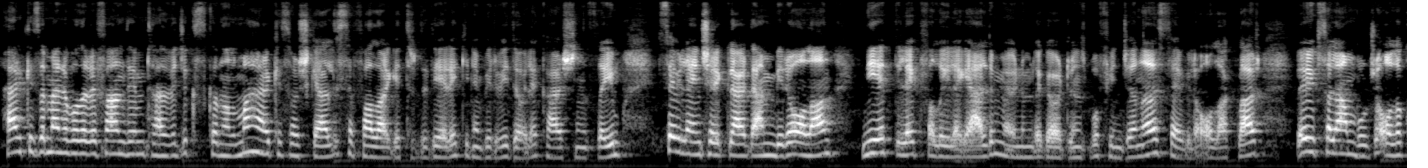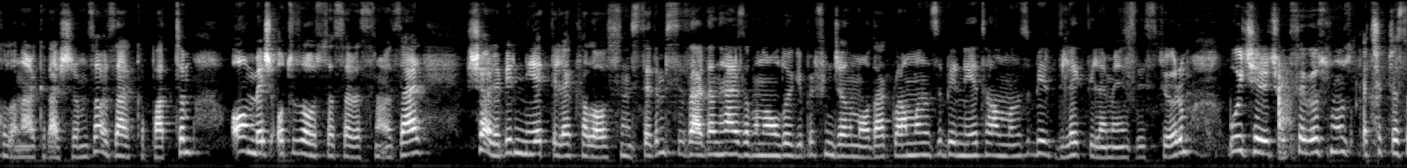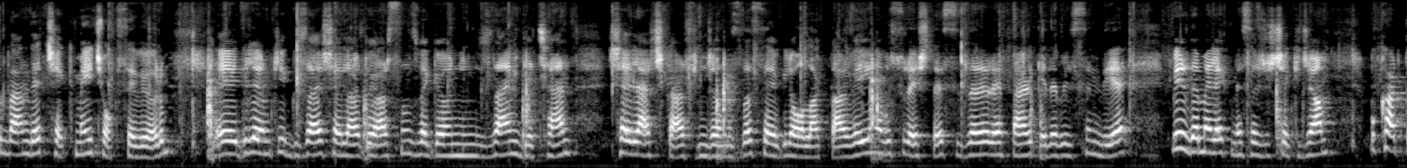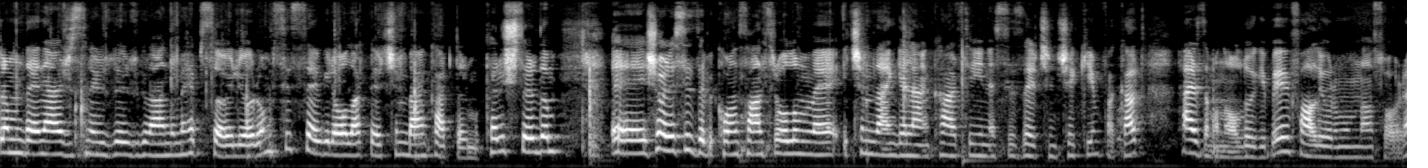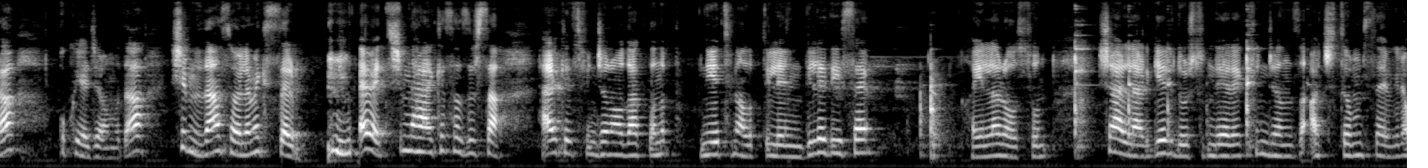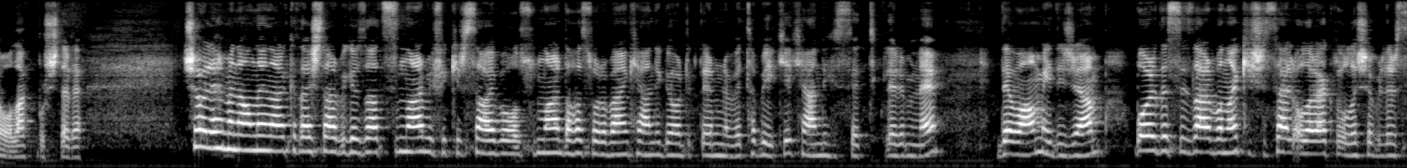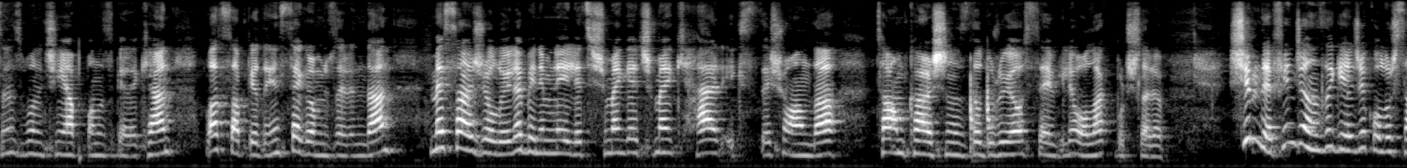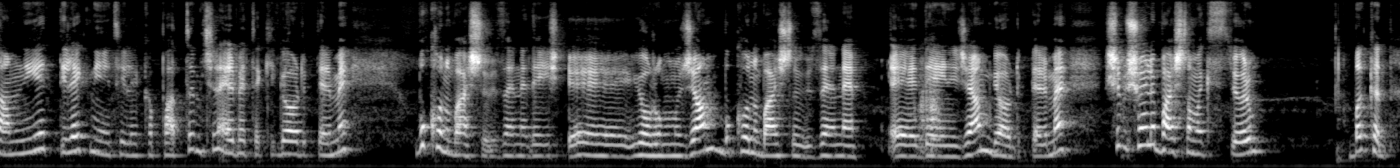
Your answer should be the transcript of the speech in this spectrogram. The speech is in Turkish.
Herkese merhabalar efendim. Telveci Kız kanalıma herkes hoş geldi, sefalar getirdi diyerek yine bir video ile karşınızdayım. Sevilen içeriklerden biri olan niyet dilek falı ile geldim ve önümde gördüğünüz bu fincanı sevgili oğlaklar ve yükselen burcu oğlak olan arkadaşlarımıza özel kapattım. 15-30 Ağustos arasına özel Şöyle bir niyet dilek falı olsun istedim. Sizlerden her zaman olduğu gibi fincanıma odaklanmanızı, bir niyet almanızı, bir dilek dilemenizi istiyorum. Bu içeriği çok seviyorsunuz. Açıkçası ben de çekmeyi çok seviyorum. Ee, dilerim ki güzel şeyler duyarsınız ve gönlünüzden geçen şeyler çıkar fincanınızda sevgili oğlaklar. Ve yine bu süreçte sizlere rehberlik edebilsin diye bir de melek mesajı çekeceğim. Bu kartlarımın da enerjisine %100 güvendiğimi hep söylüyorum. Siz sevgili oğlaklar için ben kartlarımı karıştırdım. Ee, şöyle siz de bir konsantre olun ve içimden gelen kartı yine sizler için çekeyim. Fakat her zaman olduğu gibi fal yorumumdan sonra okuyacağımı da şimdiden söylemek isterim. evet şimdi herkes hazırsa, herkes fincana odaklanıp niyetini alıp dileğini dilediyse hayırlar olsun, şerler geri dursun diyerek fincanınızı açtım sevgili oğlak burçları. Şöyle hemen anlayan arkadaşlar bir göz atsınlar, bir fikir sahibi olsunlar. Daha sonra ben kendi gördüklerimle ve tabii ki kendi hissettiklerimle devam edeceğim. Bu arada sizler bana kişisel olarak da ulaşabilirsiniz. Bunun için yapmanız gereken WhatsApp ya da Instagram üzerinden mesaj yoluyla benimle iletişime geçmek. Her ikisi de şu anda tam karşınızda duruyor sevgili oğlak burçları. Şimdi fincanınıza gelecek olursam niyet dilek niyetiyle kapattığım için elbette ki gördüklerimi bu konu başlığı üzerine değiş, e, yorumlayacağım. Bu konu başlığı üzerine e, değineceğim gördüklerime. Şimdi şöyle başlamak istiyorum. Bakın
